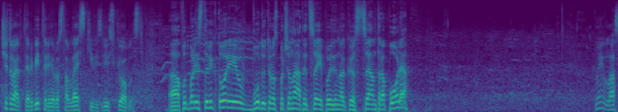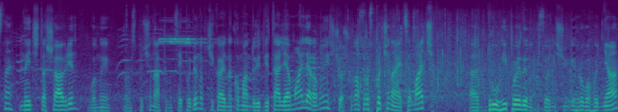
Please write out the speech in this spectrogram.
Четвертий арбітр Ярослав Леськів з Львівської області. Футболісти Вікторії будуть розпочинати цей поєдинок з центра поля. Ну і власне Нич та Шаврін. Вони розпочинатимуть цей поєдинок. Чекають на команду від Віталія Маляра. Ну і що ж, у нас розпочинається матч. Е, Другий поєдинок сьогоднішнього ігрового дня.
